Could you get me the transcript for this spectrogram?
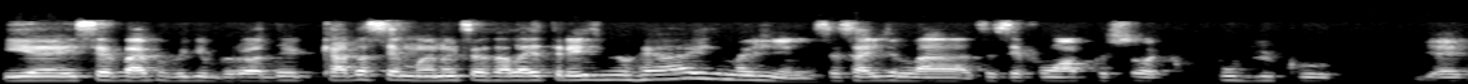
E aí você vai pro Big Brother, cada semana que você tá lá é 3 mil reais, imagina. Você sai de lá, se você for uma pessoa que o público, é,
